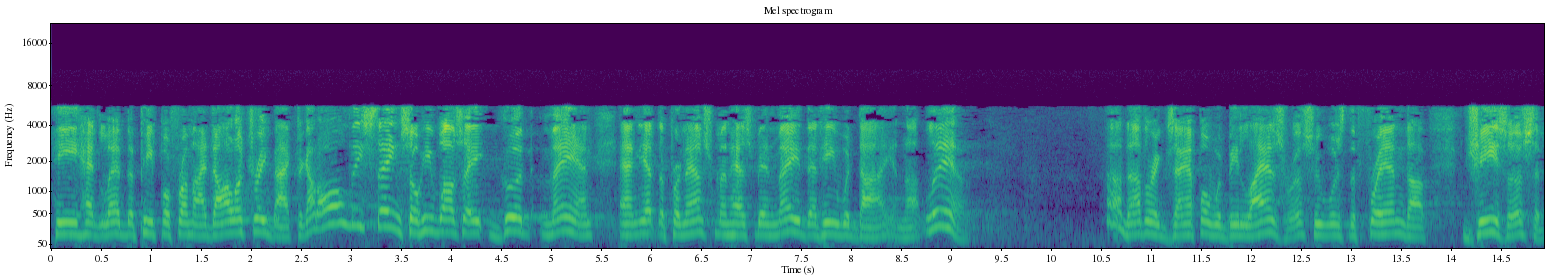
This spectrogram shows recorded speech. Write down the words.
He had led the people from idolatry back to God. All these things. So he was a good man, and yet the pronouncement has been made that he would die and not live. Another example would be Lazarus, who was the friend of Jesus. And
